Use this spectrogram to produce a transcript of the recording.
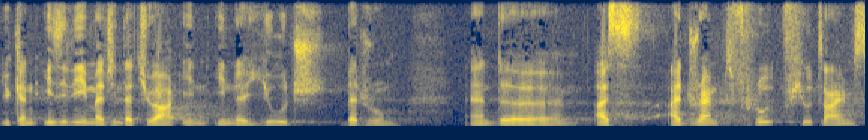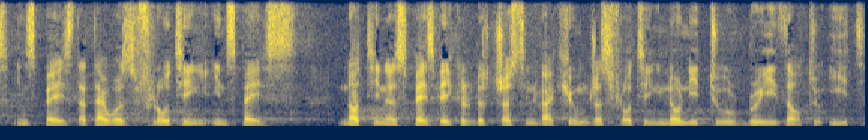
you can easily imagine that you are in, in a huge bedroom. And uh, as I dreamt few, few times in space that I was floating in space, not in a space vehicle, but just in vacuum, just floating, no need to breathe or to eat.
